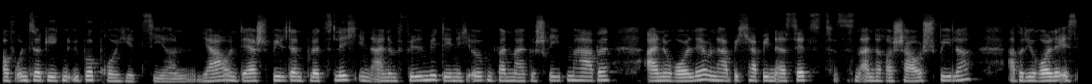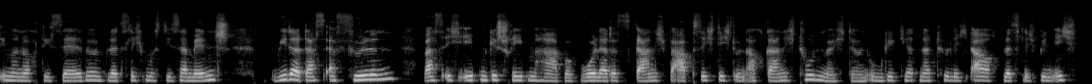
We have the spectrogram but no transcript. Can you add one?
auf unser Gegenüber projizieren. Ja, und der spielt dann plötzlich in einem Film, mit den ich irgendwann mal geschrieben habe, eine Rolle und habe ich habe ihn ersetzt. Das ist ein anderer Schauspieler, aber die Rolle ist immer noch dieselbe und plötzlich muss dieser Mensch wieder das erfüllen, was ich eben geschrieben habe, obwohl er das gar nicht beabsichtigt und auch gar nicht tun möchte. Und umgekehrt natürlich auch. Plötzlich bin ich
